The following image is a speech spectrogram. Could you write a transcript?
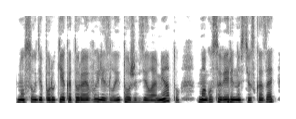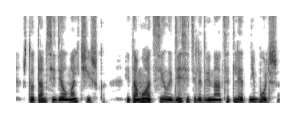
но, судя по руке, которая вылезла и тоже взяла мяту, могу с уверенностью сказать, что там сидел мальчишка, и тому от силы десять или двенадцать лет, не больше.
